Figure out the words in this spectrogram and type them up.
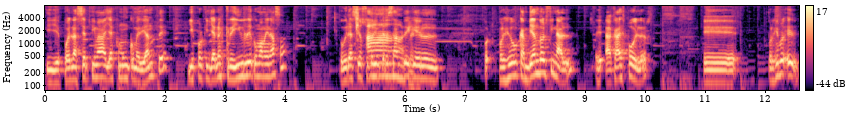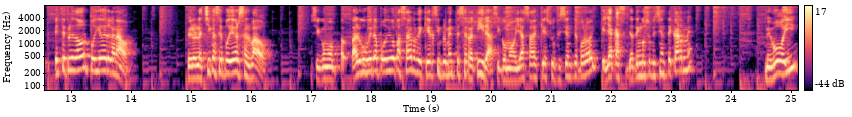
y después en la séptima ya es como un comediante, y es porque ya no es creíble como amenaza. Hubiera sido súper interesante ah, que el... Por, ejemplo, cambiando al final, eh, acá spoilers, eh, por ejemplo, este predador podía haber ganado, pero la chica se podía haber salvado. Así como algo hubiera podido pasar de que él simplemente se retira, así como ya sabes que es suficiente por hoy, que ya casi ya tengo suficiente carne, me voy,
